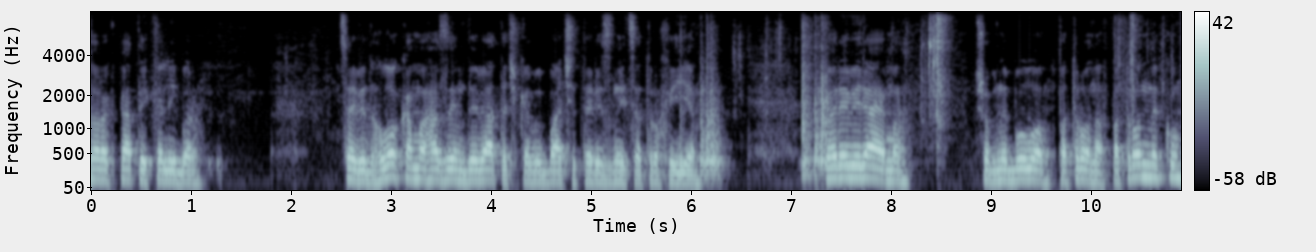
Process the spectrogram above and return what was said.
45-й калібр. Це від Глока магазин, дев'яточка, ви бачите, різниця трохи є. Перевіряємо, щоб не було патрона в патроннику.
